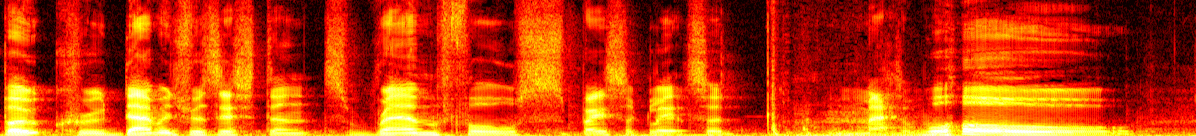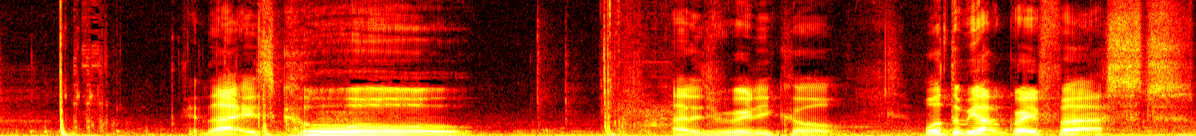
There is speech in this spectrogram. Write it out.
boat crew damage resistance, ram force. Basically, it's a mass. Whoa! That is cool. That is really cool. What do we upgrade first?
